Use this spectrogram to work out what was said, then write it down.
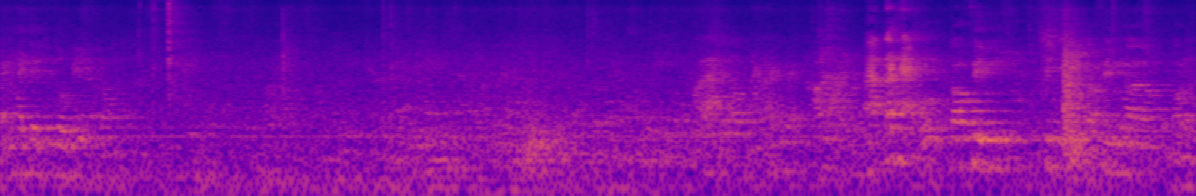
bạn hãy cho chúng tôi biết được không à, tác hại của coi phim kinh dị và phim uh, bạo lực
